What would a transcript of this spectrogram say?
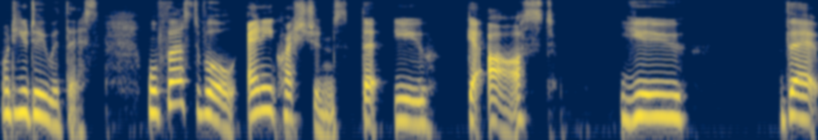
What do you do with this? Well, first of all, any questions that you get asked, you there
